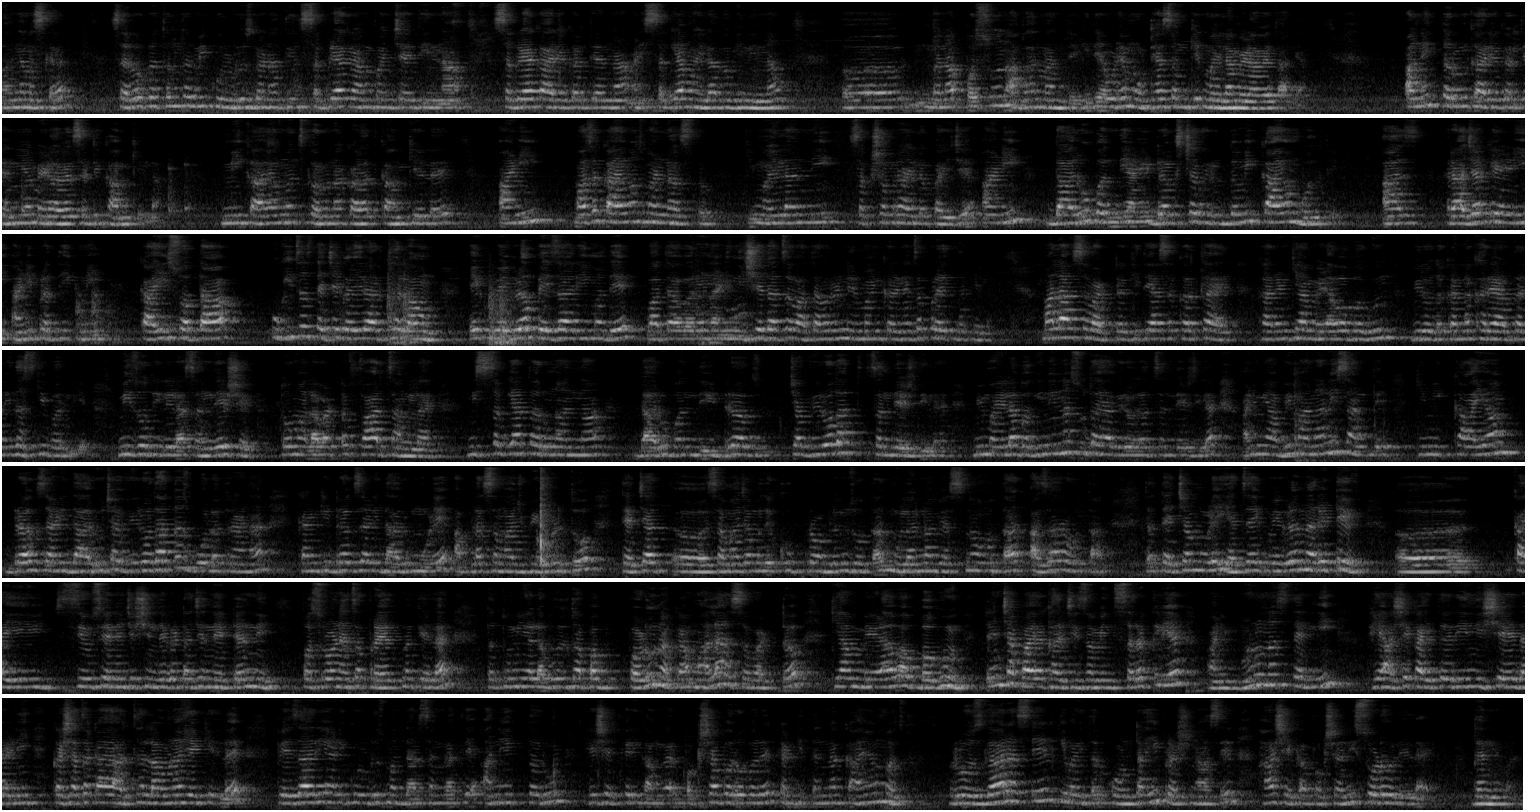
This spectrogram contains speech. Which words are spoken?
नमस्कार. सर्वप्रथम तर मी कुरडूस गणातील सगळ्या ग्रामपंचायतींना सगळ्या कार्यकर्त्यांना आणि सगळ्या महिला भगिनींना मनापासून आभार मानते की त्या एवढ्या मोठ्या संख्येत महिला मेळाव्यात आल्या. अनेक तरुण कार्यकर्त्यांनी या मेळाव्यासाठी काम केलं. मी कायमच करोना काळात काम केलं आहे आणि माझं कायमच म्हणणं असतं की महिलांनी सक्षम राहिलं पाहिजे आणि दारूबंदी आणि ड्रग्सच्या विरुद्ध मी कायम बोलते. आज राजा केळणी आणि प्रतीकनी काही स्वतः उगीच त्याचे गैरअर्थ लावून एक वेगळं पेजारीमध्ये वातावरण आणि निषेधाचं वातावरण निर्माण करण्याचा प्रयत्न केला. मला असं वाटतं की ते असं करतायत कारण की हा मेळावा बघून विरोधकांना खऱ्या अर्थाने धसकी भरली आहे. मी जो दिलेला संदेश आहे तो मला वाटतं फार चांगला आहे. मी सगळ्या तरुणांना दारूबंदी ड्रग्जच्या विरोधात संदेश दिला आहे मी महिला भगिनींना सुद्धा या विरोधात संदेश दिला आहे आणि मी अभिमानाने सांगते की मी कायम ड्रग्ज आणि दारूच्या विरोधातच बोलत राहणार. कारण की ड्रग्ज आणि दारूमुळे आपला समाज बिघडतो. त्याच्यात समाजामध्ये खूप प्रॉब्लेम्स होतात. मुलांना व्यसनं होतात आजार होतात. तर त्याच्यामुळे ह्याचं एक वेगळं नरेटिव्ह काही शिवसेनेचे शिंदे गटाचे नेत्यांनी पसरवण्याचा प्रयत्न केला आहे तर तुम्ही याला भूलथापा पडू नका. मला असं वाटतं की हा मेळावा बघून त्यांच्या पायाखालची जमीन सरकली आहे आणि म्हणूनच त्यांनी हे असे काहीतरी निषेध आणि कशाचा काय अर्थ लावणं हे केलं आहे पेजारी आणि कुर्डूस मतदारसंघातले अनेक तरुण हे शेतकरी कामगार पक्षाबरोबर आहेत. कारण की त्यांना कायमच रोजगार असेल किंवा इतर कोणताही प्रश्न असेल हा शेका पक्षाने सोडवलेला आहे. धन्यवाद.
